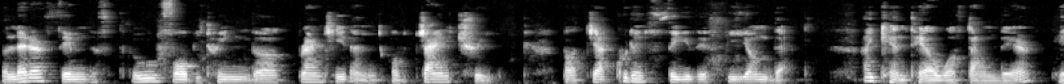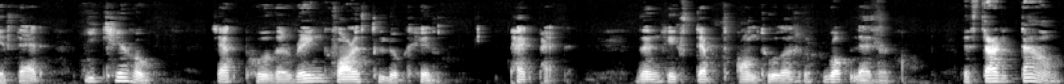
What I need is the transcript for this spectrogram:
The ladder seemed to fall between the branches of a giant tree, but Jack couldn't see this beyond that. "I can't tell what's down there," he said. "Be careful." Jack put the rainforest to look his backpack. Then he stepped onto the rope ladder. He started down.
